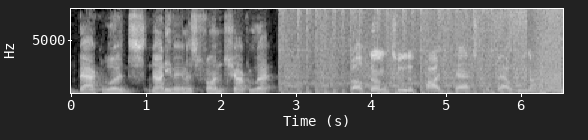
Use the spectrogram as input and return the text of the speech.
backwoods, not even as fun Chatroulette. Welcome to the podcast about nothing.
